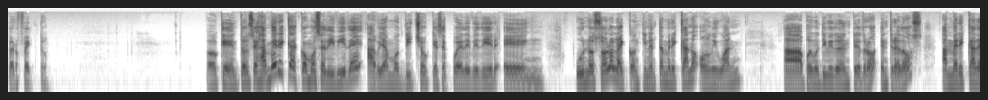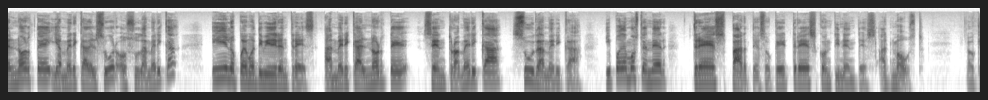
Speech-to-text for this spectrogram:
perfecto. Ok, entonces América, ¿cómo se divide? Habíamos dicho que se puede dividir en uno solo, el continente americano, only one. Uh, podemos dividirlo entre, entre dos, América del Norte y América del Sur o Sudamérica. Y lo podemos dividir en tres, América del Norte, Centroamérica, Sudamérica. Y podemos tener tres partes, ¿ok? Tres continentes, at most. ¿Ok?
